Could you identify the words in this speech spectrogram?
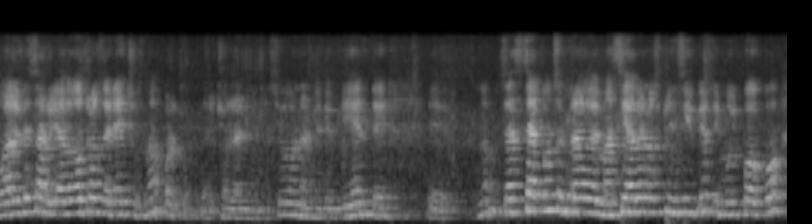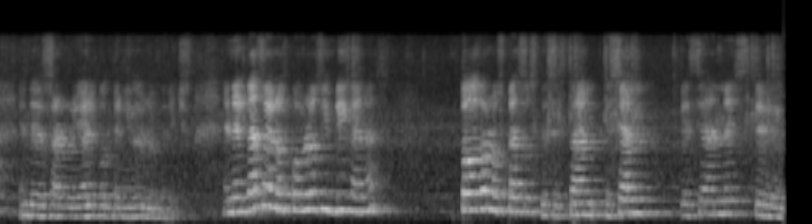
o ha desarrollado otros derechos, ¿no? Por el derecho a la alimentación, al medio ambiente, eh, ¿no? O sea, se ha concentrado demasiado en los principios y muy poco en desarrollar el contenido de los derechos. En el caso de los pueblos indígenas, todos los casos que se están, que se han, que se han este,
